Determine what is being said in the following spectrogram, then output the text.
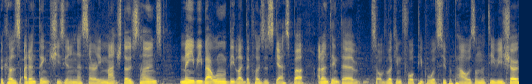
because I don't think she's gonna necessarily match those tones. Maybe Batwoman would be like the closest guess, but I don't think they're sort of looking for people with superpowers on the TV show.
